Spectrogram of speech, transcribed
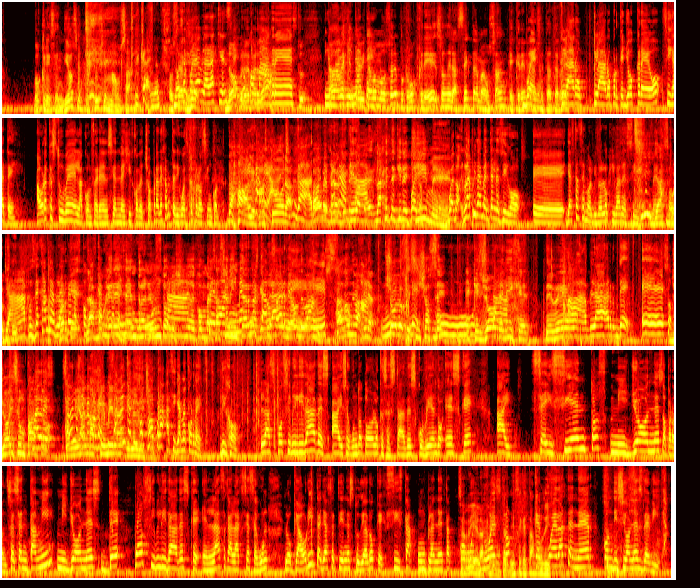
Vos crees en Dios, en Jesús y en Mausá. Qué cañón. O no se que- puede hablar aquí en No, serio, comadres. Tú- Cada vez que entrevistamos a Maussan es porque vos crees, sos de la secta de Maussan que creen en los Bueno, extraterrestres. claro, claro, porque yo creo, fíjate, ahora que estuve en la conferencia en México de Chopra, déjame te digo esto, pero sin cont- Dale, Déjame, pastora. ah, chingado, Papi, déjame pero que quiera- hablar. la gente quiere Bueno, chisme. Bueno, rápidamente les digo, eh, ya hasta se me olvidó lo que iba a decir. Sí, ya, porque- ya, pues déjame hablar de las cosas las que a mí mujeres me entran en un torbellino de conversación interna que no saben ni a de dónde van. eso. ¿A dónde va? Mira, yo lo que sí yo sé es que yo le dije, te veo. hablar de eso. Yo hice un pacto Comadres, con ¿saben mi lo que me alma gemela ¿Saben y qué le dijo dije. Chopra? Así ya me acordé. Dijo, las posibilidades hay, segundo todo lo que se está descubriendo, es que hay 600 millones, no, perdón, 60 mil millones de posibilidades que en las galaxias, según lo que ahorita ya se tiene estudiado, que exista un planeta como el gente, nuestro dice que que pueda tener condiciones de vida.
